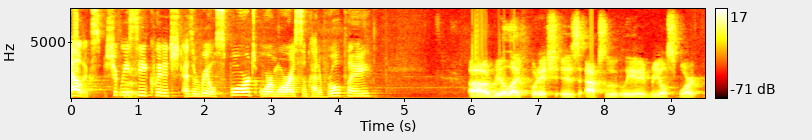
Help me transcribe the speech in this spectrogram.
Alex, should we see Quidditch as a real sport or more as some kind of role play? Uh, real life Quidditch is absolutely a real sport.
